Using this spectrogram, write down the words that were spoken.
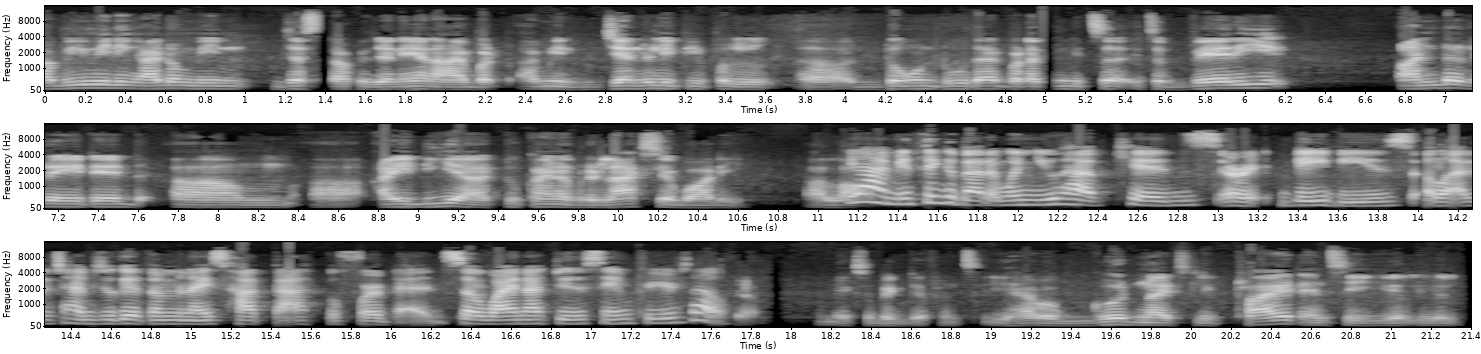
Uh, we meaning I don't mean just Dr. Jenny and I, but I mean generally people uh, don't do that. But I think it's a it's a very underrated um, uh, idea to kind of relax your body a lot. Yeah, I mean, think about it. When you have kids or babies, a lot of times you'll give them a nice hot bath before bed. So why not do the same for yourself? Yeah, it makes a big difference. You have a good night's sleep. Try it and see. You'll you'll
